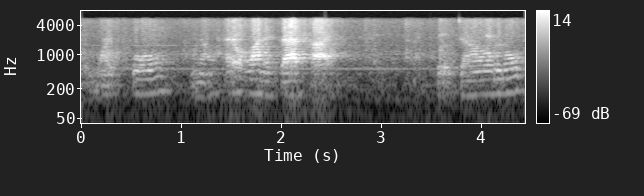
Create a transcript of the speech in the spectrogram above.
The more pull, know, I don't want it that high. Put it down a little.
